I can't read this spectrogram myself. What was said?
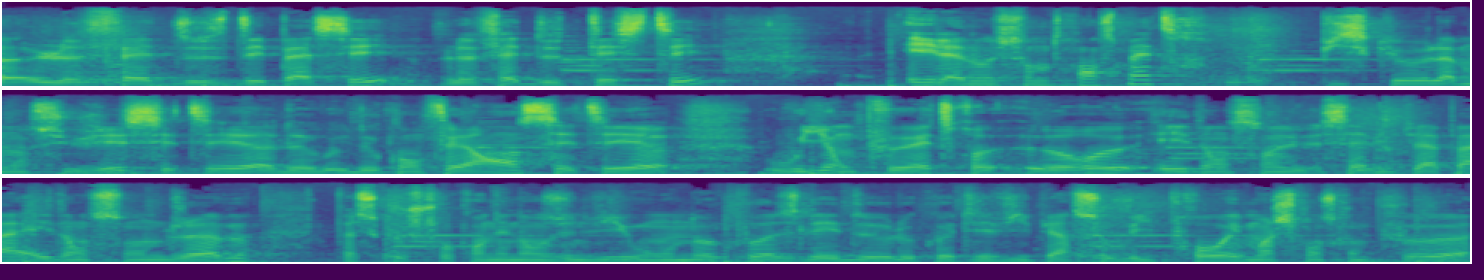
euh, le fait de se dépasser, le fait de tester, et la notion de transmettre, puisque là mon sujet c'était euh, de, conférence, c'était euh, oui on peut être heureux et dans sa vie de papa et dans son job, parce que je trouve qu'on est dans une vie où on oppose les deux, le côté vie perso vie pro, et moi je pense qu'on peut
